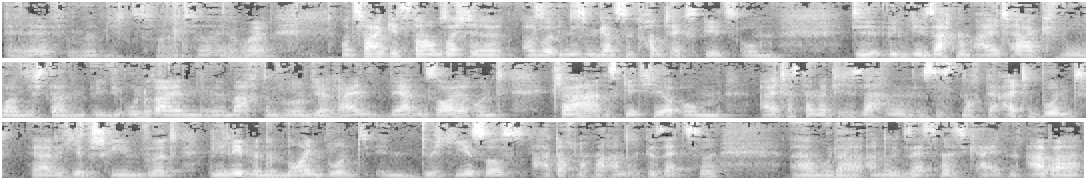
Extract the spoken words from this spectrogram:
11, Moment, nicht zweiter, jawohl. Und zwar geht es da um solche, also in diesem ganzen Kontext geht es um die irgendwie Sachen im Alltag, wo man sich dann irgendwie unrein äh, macht und wo man wieder rein werden soll. Und klar, es geht hier um alttestamentliche Sachen. Es ist noch der alte Bund, ja, der hier beschrieben wird. Wir leben in einem neuen Bund in, durch Jesus, hat auch nochmal andere Gesetze ähm, oder andere Gesetzmäßigkeiten. Aber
